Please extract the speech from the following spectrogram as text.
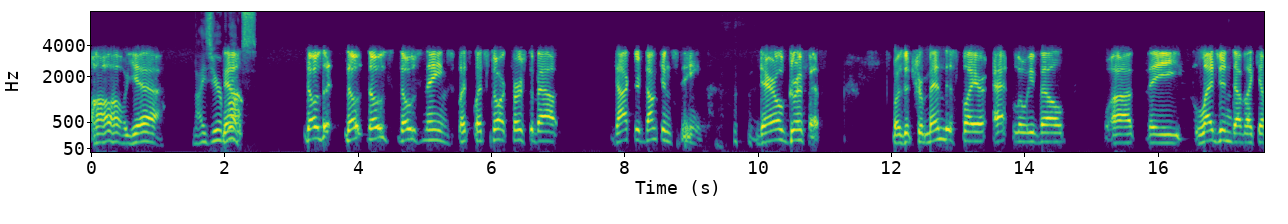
Oh, yeah. Nysier now, Brooks. Those, those, those, those names. Let's, let's talk first about Dr. Dunkenstein. Darrell Griffith was a tremendous player at Louisville. Uh, the legend of like a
